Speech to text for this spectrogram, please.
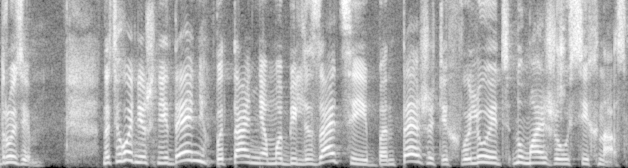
Друзі, на сьогоднішній день питання мобілізації бентежить і хвилюють ну майже усіх нас.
